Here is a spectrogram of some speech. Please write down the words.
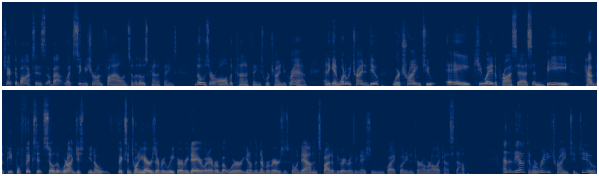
check the boxes about like signature on file and some of those kind of things, those are all the kind of things we're trying to grab. And again, what are we trying to do? We're trying to A, QA the process, and B, have the people fix it so that we're not just, you know, fixing 20 errors every week or every day or whatever, but we're, you know, the number of errors is going down in spite of the great resignation and quiet quitting and turnover and all that kind of stuff. And then the other thing we're really trying to do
